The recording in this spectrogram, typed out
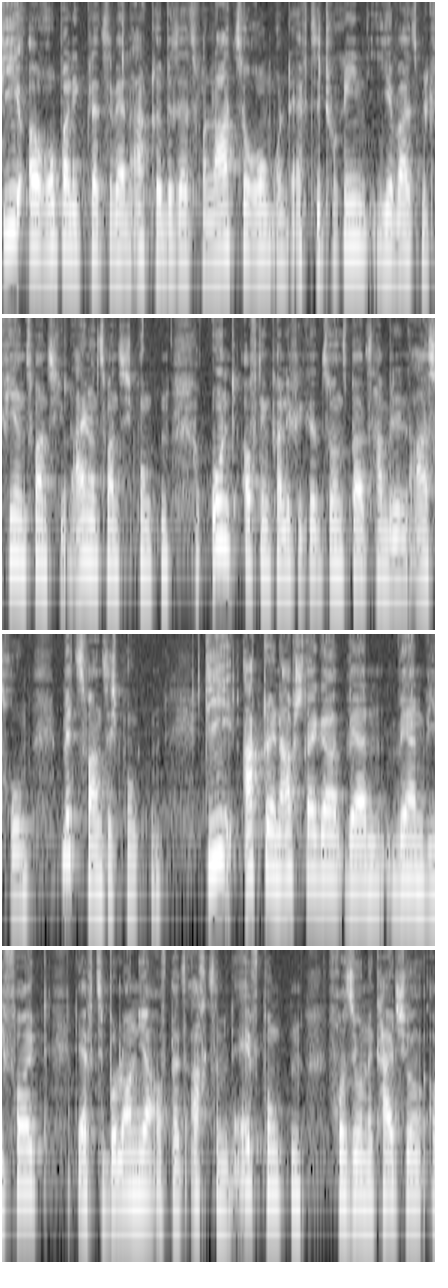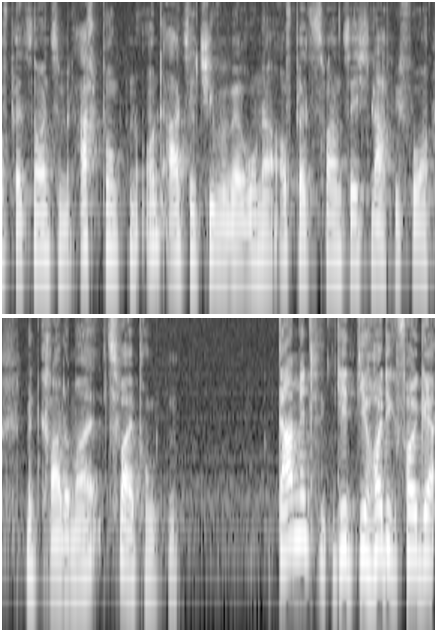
Die Europa League Plätze werden aktuell besetzt von Lazio Rom und FC Turin jeweils mit 24 und 21 Punkten und auf dem Qualifikationsplatz haben wir den AS Rom mit 20 Punkten. Die aktuellen Absteiger werden, wären wie folgt: der FC Bologna auf Platz 18 mit 11 Punkten, Frosione Calcio auf Platz 19 mit 8 Punkten und AC Chivo Verona auf Platz 20 nach wie vor mit gerade mal 2 Punkten. Damit geht die heutige Folge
